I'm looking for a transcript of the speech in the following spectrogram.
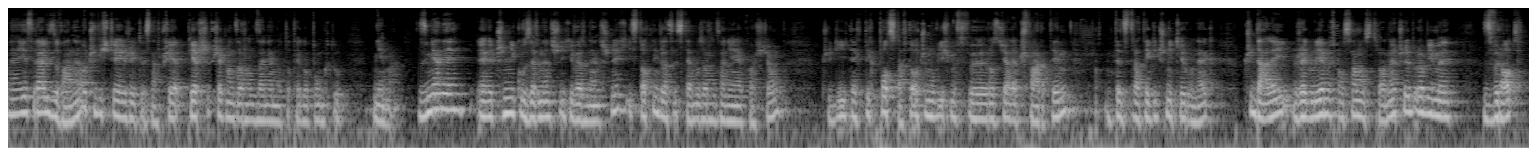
e, jest realizowane. Oczywiście, jeżeli to jest nasz pie- pierwszy przegląd zarządzania, no to tego punktu nie ma. Zmiany e, czynników zewnętrznych i wewnętrznych istotnych dla systemu zarządzania jakością, czyli tych, tych podstaw, to o czym mówiliśmy w rozdziale czwartym, ten strategiczny kierunek, czy dalej żeglujemy w tą samą stronę, czy robimy zwrot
